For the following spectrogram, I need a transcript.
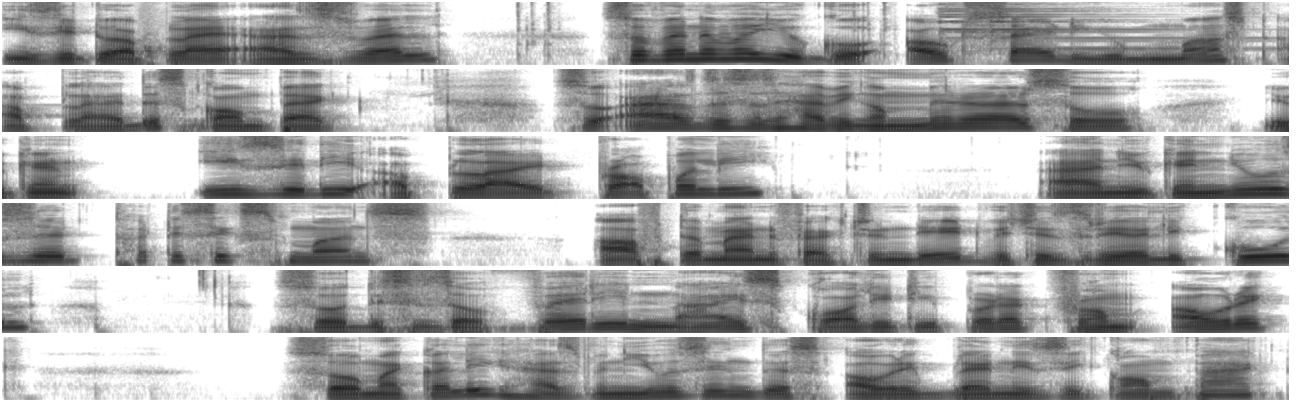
easy to apply as well. So whenever you go outside you must apply this compact. So as this is having a mirror so you can easily apply it properly and you can use it 36 months after manufacturing date which is really cool. So this is a very nice quality product from Auric. So my colleague has been using this Auric Blend Easy Compact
